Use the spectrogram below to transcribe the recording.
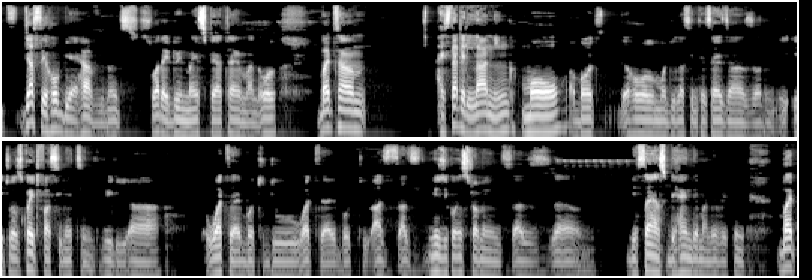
it's just a hobby I have, you know, it's, it's what I do in my spare time and all. But um, I started learning more about the whole modular synthesizers, and it, was quite fascinating, really. Uh, what they're able to do, what they're able to as as musical instruments, as um, the science behind them, and everything. But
